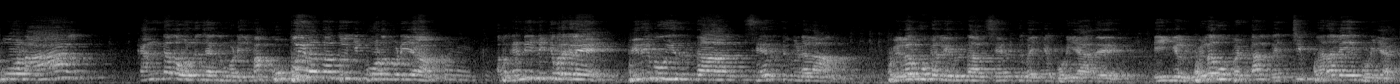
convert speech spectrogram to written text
போனால் கந்தலை ஒண்ணு சேர்க்க முடியுமா? குப்பையில தான் தூக்கி போட முடியும். அப்ப கண்ணியமிக்கவர்களே பிரிவு இருந்தால் சேர்த்து விடலாம். பிளவுகள் இருந்தால் சேர்த்து வைக்க முடியாது. நீங்கள் பிளவு பெற்றால் வெற்றி பெறவே முடியாது.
